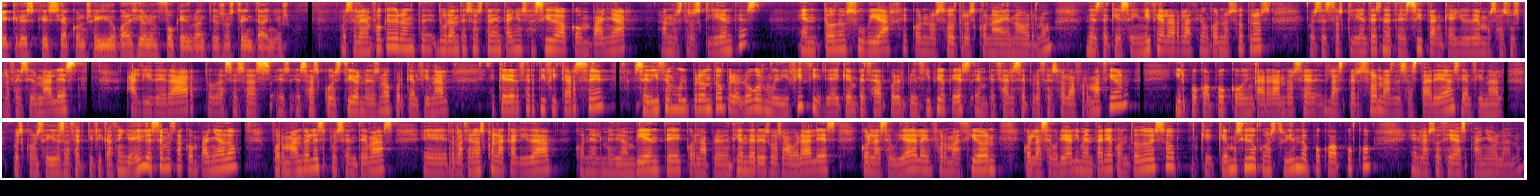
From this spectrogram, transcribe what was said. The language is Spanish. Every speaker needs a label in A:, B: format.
A: ¿Qué crees que se ha conseguido? ¿Cuál ha sido el enfoque durante esos 30 años?
B: Pues el enfoque durante, esos 30 años ha sido acompañar a nuestros clientes en todo su viaje con nosotros, con AENOR. ¿no? Desde que se inicia la relación con nosotros, pues estos clientes necesitan que ayudemos a sus profesionales a liderar todas esas, esas cuestiones, ¿no? porque al final querer certificarse se dice muy pronto, pero luego es muy difícil y hay que empezar por el principio, que es empezar ese proceso de la formación, ir poco a poco encargándose las personas de esas tareas y al final pues conseguir esa certificación. Y ahí les hemos acompañado formándoles pues, en temas eh, relacionados con la calidad, con el medio ambiente, con la prevención de riesgos laborales, con la seguridad de la información, con la seguridad alimentaria, con todo eso que, que hemos ido construyendo poco a poco en la sociedad española. ¿no?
